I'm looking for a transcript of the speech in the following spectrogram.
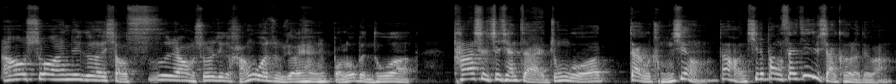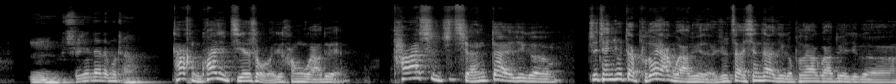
然后说完这个小斯，让我们说说这个韩国主教练 保罗本托，他是之前在中国带过重庆，但好像踢了半个赛季就下课了，对吧？嗯，时间待的不长。他很快就接手了这个韩国国家队，他是之前带这个。之前就是在葡萄牙国家队的，就在现在这个葡萄牙国家队这个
